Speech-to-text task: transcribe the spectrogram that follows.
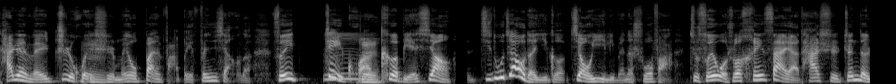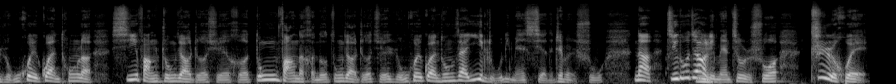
他认为智慧是没有办法被分享的，所以。这块特别像基督教的一个教义里面的说法，就所以我说黑塞呀，他是真的融会贯通了西方宗教哲学和东方的很多宗教哲学，融会贯通在一炉里面写的这本书。那基督教里面就是说，智慧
